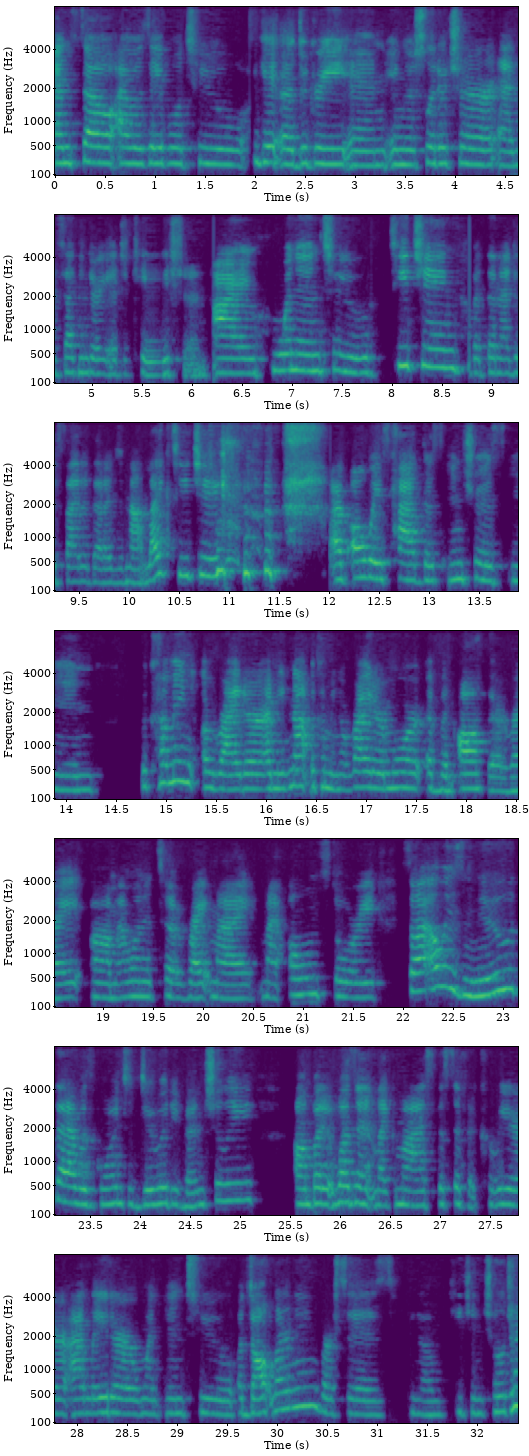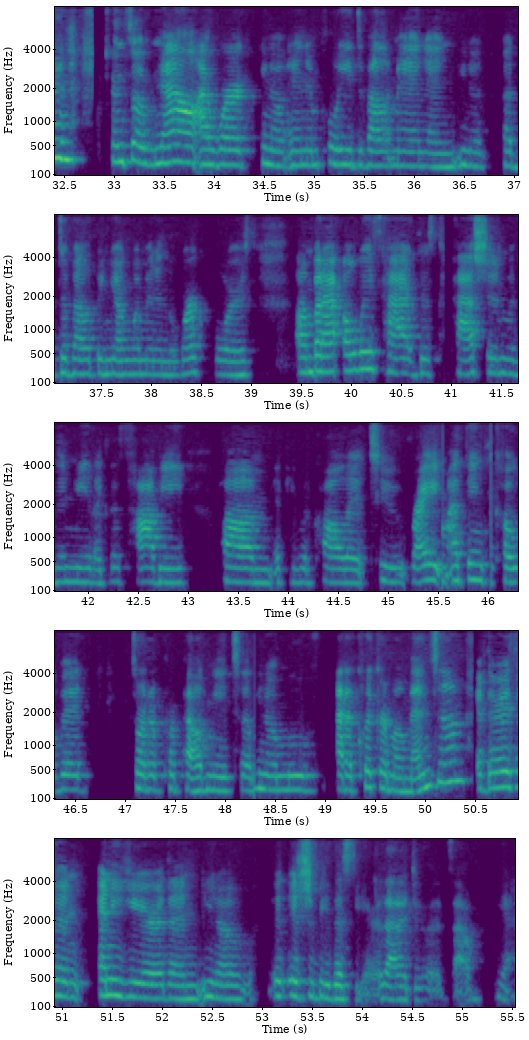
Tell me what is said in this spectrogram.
And so I was able to get a degree in English literature and secondary education. I went into teaching, but then I decided that I did not like teaching. I've always had this interest in becoming a writer i mean not becoming a writer more of an author right um, i wanted to write my my own story so i always knew that i was going to do it eventually um, but it wasn't like my specific career. I later went into adult learning versus, you know, teaching children. And so now I work, you know, in employee development and, you know, uh, developing young women in the workforce. Um, but I always had this passion within me, like this hobby, um, if you would call it, to write. I think COVID sort of propelled me to, you know, move at a quicker momentum. If there isn't any year, then, you know, it, it should be this year that I do it. So, yeah.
